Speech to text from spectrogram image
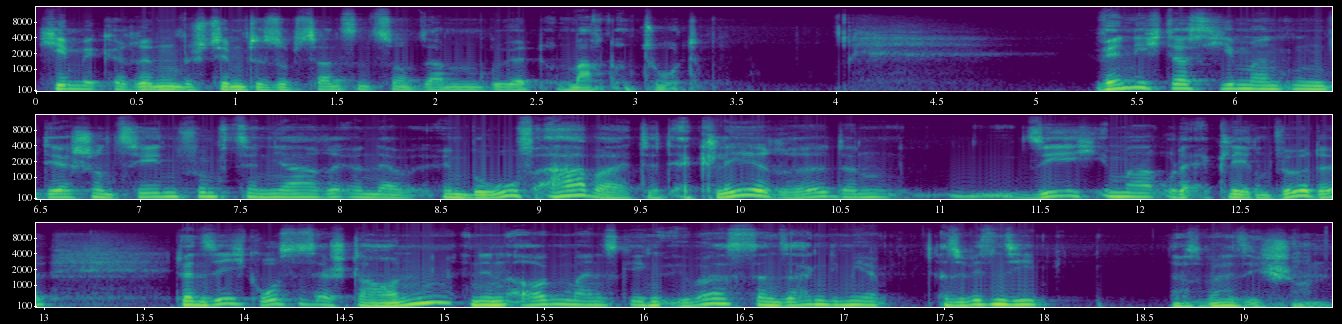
Chemikerin bestimmte Substanzen zusammenrührt und macht und tut. Wenn ich das jemandem, der schon 10, 15 Jahre der, im Beruf arbeitet, erkläre, dann sehe ich immer oder erklären würde, dann sehe ich großes Erstaunen in den Augen meines Gegenübers. Dann sagen die mir, also wissen Sie, das weiß ich schon.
